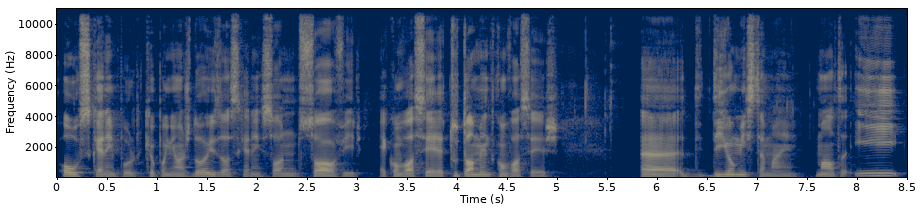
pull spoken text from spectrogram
ou se querem pôr que eu ponha os dois ou se querem só, só ouvir. É com vocês, é totalmente com vocês. Uh, Digam-me isso também, malta. E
